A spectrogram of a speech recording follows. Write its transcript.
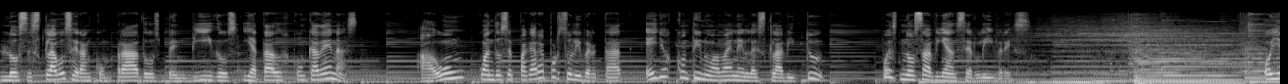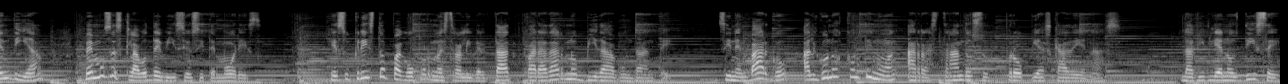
los esclavos eran comprados, vendidos y atados con cadenas. Aún cuando se pagara por su libertad, ellos continuaban en la esclavitud, pues no sabían ser libres. Hoy en día, vemos esclavos de vicios y temores. Jesucristo pagó por nuestra libertad para darnos vida abundante. Sin embargo, algunos continúan arrastrando sus propias cadenas. La Biblia nos dice,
